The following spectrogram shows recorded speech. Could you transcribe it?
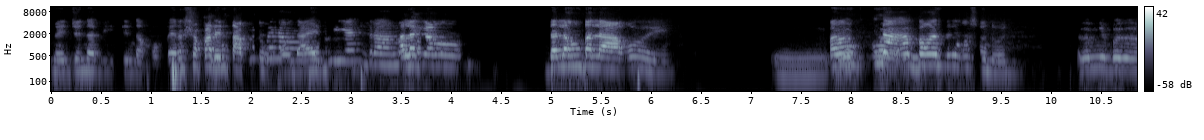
medyo nabitin ako. Pero siya pa rin top 2 ko dahil Korean drama. talagang dalang-dala ako eh. Mm, Parang alam- inaabangan ko yung kasunod. Alam niyo ba na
